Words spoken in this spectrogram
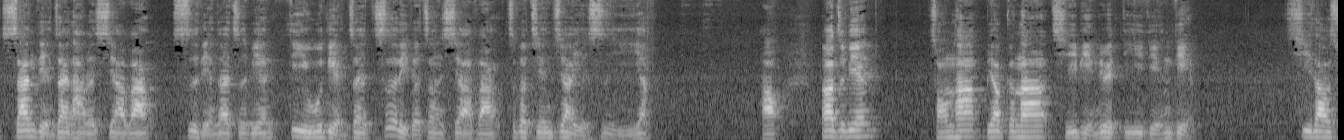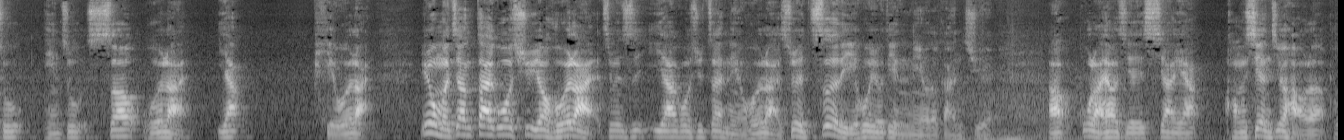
三点在它的下方，四点在这边，第五点在这里的正下方，这个肩架也是一样。好。那这边从它不要跟它起品略低一点点，细到粗停住收回来压撇回来，因为我们这样带过去要回来，这边是压过去再扭回来，所以这里会有点扭的感觉。好，过来要直接下压红线就好了，不，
